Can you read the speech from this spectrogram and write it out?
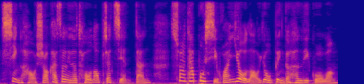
幸好小凯瑟琳的头脑比较简单，虽然她不喜欢又老又病的亨利国王，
